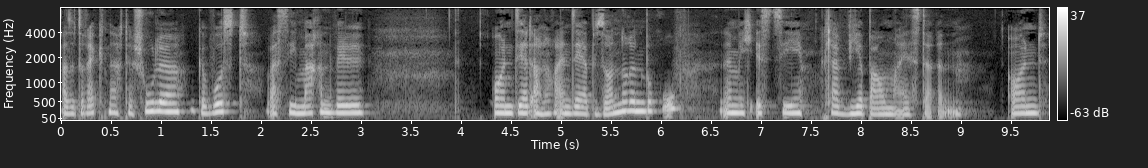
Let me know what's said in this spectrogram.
also direkt nach der Schule, gewusst, was sie machen will. Und sie hat auch noch einen sehr besonderen Beruf, nämlich ist sie Klavierbaumeisterin. Und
